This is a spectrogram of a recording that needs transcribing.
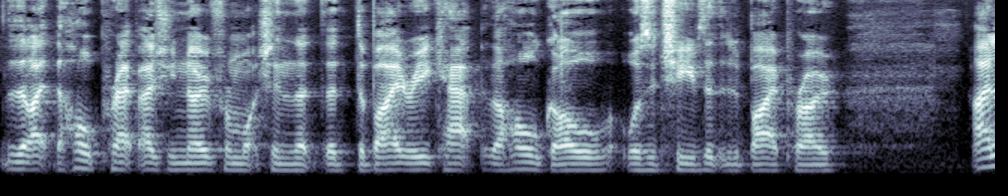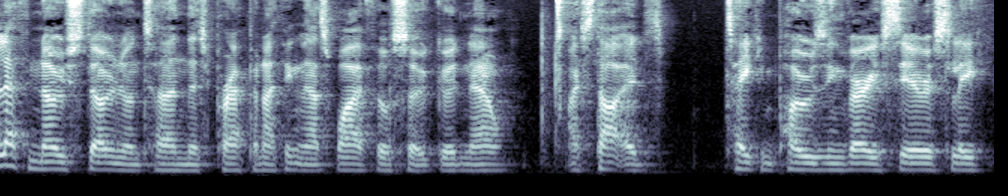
like the whole prep, as you know from watching the, the Dubai recap, the whole goal was achieved at the Dubai Pro. I left no stone unturned this prep, and I think that's why I feel so good now. I started taking posing very seriously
